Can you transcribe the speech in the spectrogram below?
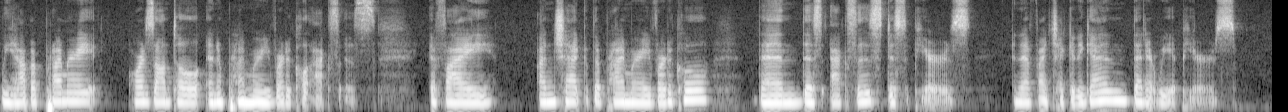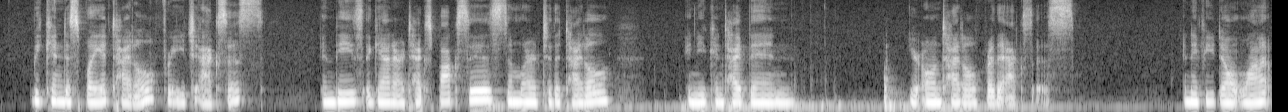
we have a primary horizontal and a primary vertical axis. If I uncheck the primary vertical, then this axis disappears. And if I check it again, then it reappears. We can display a title for each axis. And these, again, are text boxes similar to the title. And you can type in your own title for the axis. And if you don't want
